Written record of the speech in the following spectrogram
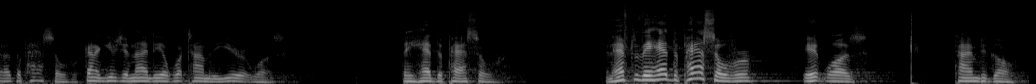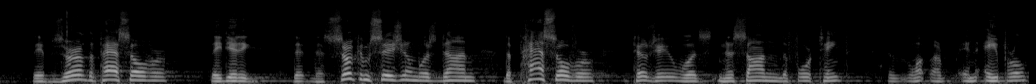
uh, the Passover. Kind of gives you an idea of what time of the year it was. They had the Passover. And after they had the Passover, it was time to go. They observed the Passover. They did the, the circumcision was done. The Passover tells you it was Nisan the 14th uh, in April.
